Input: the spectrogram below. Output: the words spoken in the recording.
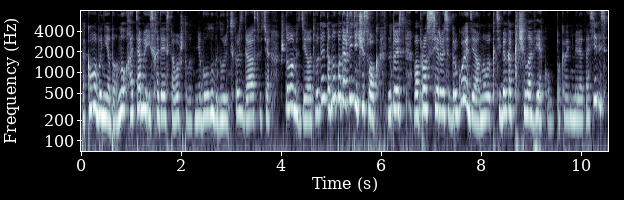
такого бы не было. Ну, хотя бы исходя из того, что вот мне бы улыбнулись, сказали, здравствуйте, что вам сделать? Вот это? Ну, подождите часок. Ну, то есть вопрос сервиса другое дело, но к тебе как к человеку, по крайней мере, относились.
